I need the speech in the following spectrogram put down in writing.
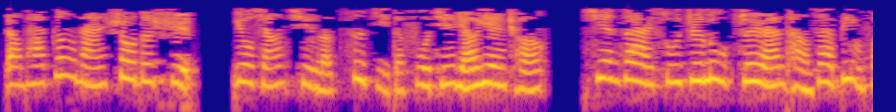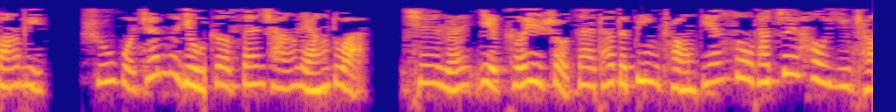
让他更难受的是，又想起了自己的父亲姚彦成。现在苏之路虽然躺在病房里，如果真的有个三长两短。亲人也可以守在他的病床边送他最后一程。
